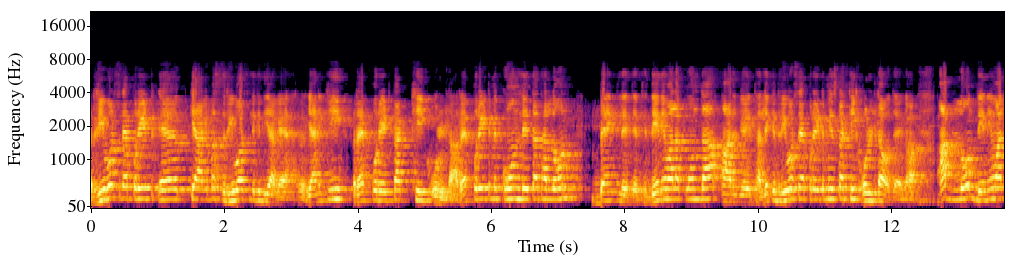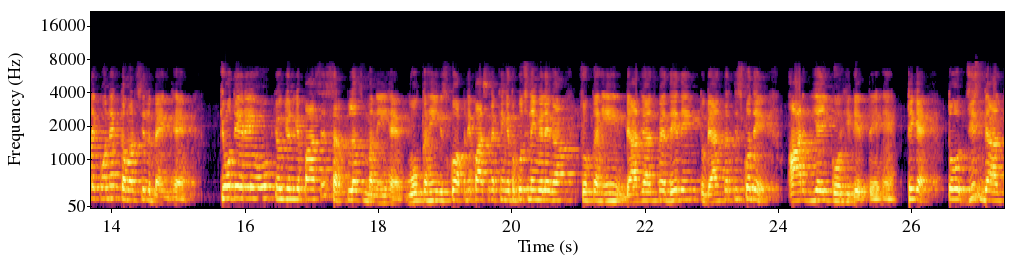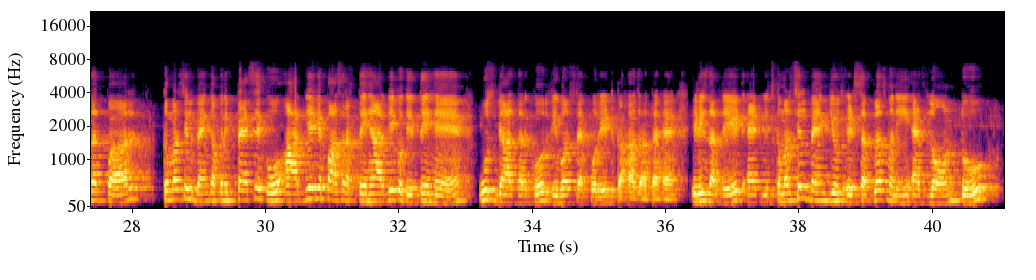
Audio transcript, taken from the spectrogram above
रिवर्स रेपो रेट के आगे बस रिवर्स लिख दिया गया है, यानी कि रेपो रेट का ठीक उल्टा। रेपो रेट में कौन लेता था लोन बैंक लेते थे। देने वाला कौन था? आरबीआई था। लेकिन रिवर्स रेपो रेट में इसका ठीक उल्टा हो जाएगा। अब लोन देने वाले कौन है? कमर्शियल बैंक है। क्यों दे रहे हो? क्योंकि उनके पास सरप्लस मनी है। वो कहीं इसको अपने पास रखेंगे तो कुछ नहीं मिलेगा। तो कहीं ब्याज ब्याज पे दे दें तो ब्याज दर किसको दें? आरबीआई को ही देते हैं। ठीक है? तो जिस ब्याज दर पर कमर्शियल बैंक अपने पैसे को आरबीआई के पास रखते हैं आरबीआई को देते हैं, उस ब्याज दर को रिवर्स रेपो रेट कहा जाता है। It is the rate at which commercial bank gives its surplus money as loan to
